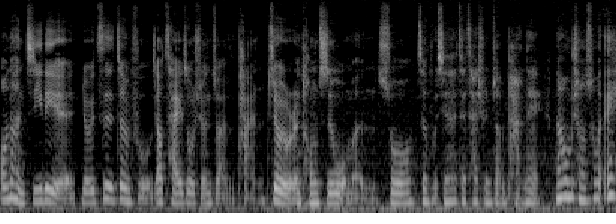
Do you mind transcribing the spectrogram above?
哦，那很激烈。有一次政府要拆一座旋转盘，就有人通知我们说，政府现在在拆旋转盘诶。然后我们想说，哎，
